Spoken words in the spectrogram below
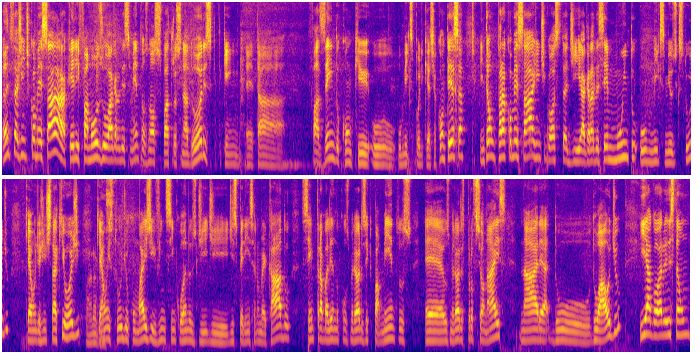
Antes da gente começar, aquele famoso agradecimento aos nossos patrocinadores, quem está fazendo com que o, o Mix Podcast aconteça. Então, para começar, a gente gosta de agradecer muito o Mix Music Studio, que é onde a gente está aqui hoje, Parabéns. que é um estúdio com mais de 25 anos de, de, de experiência no mercado, sempre trabalhando com os melhores equipamentos, eh, os melhores profissionais na área do, do áudio. E agora eles estão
